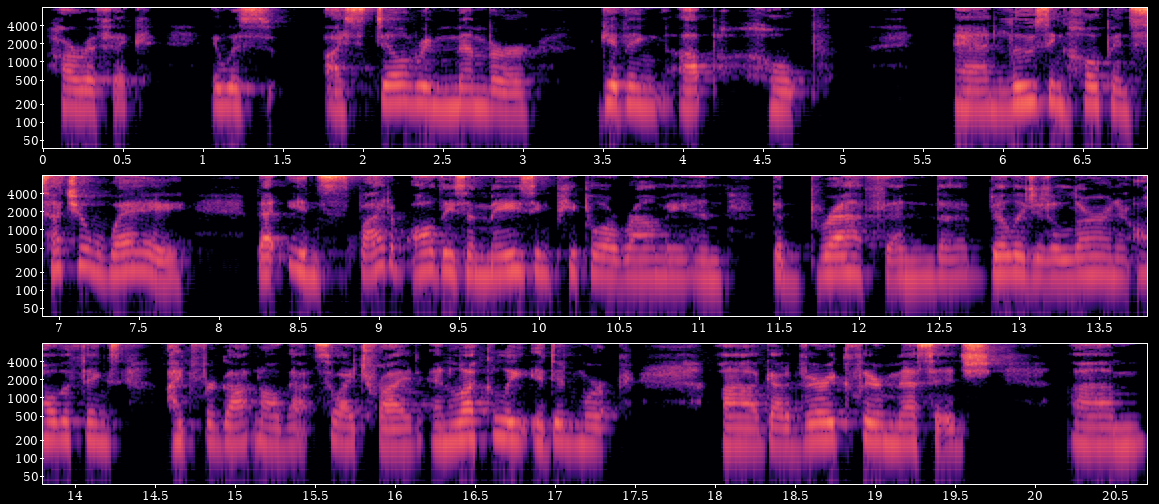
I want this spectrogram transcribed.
horrific. It was, I still remember giving up hope and losing hope in such a way that in spite of all these amazing people around me and the breath and the ability to learn and all the things, I'd forgotten all that. So I tried, and luckily it didn't work. Uh, I uh, got a very clear message. Um,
